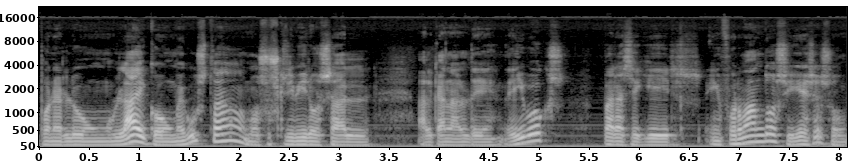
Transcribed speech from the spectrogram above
ponerle un like o un me gusta, o suscribiros al, al canal de Evox para seguir informando. Si es eso,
